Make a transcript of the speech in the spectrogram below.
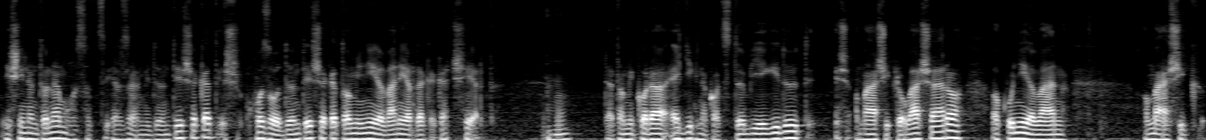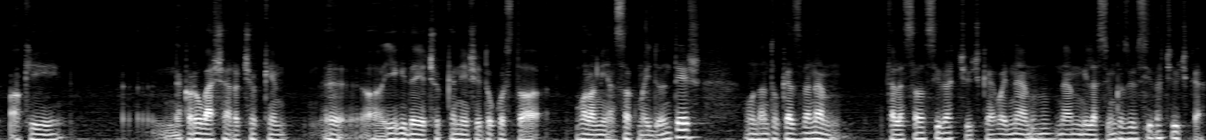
és innentől nem hozhatsz érzelmi döntéseket, és hozol döntéseket, ami nyilván érdekeket sért. Uh-huh. Tehát amikor a egyiknek adsz több jégidőt, és a másik rovására, akkor nyilván a másik, akinek a rovására csökkent, a jégideje csökkenését okozta valamilyen szakmai döntés, onnantól kezdve nem te leszel a szíved csücske, vagy nem, uh-huh. nem mi leszünk az ő szíved csücske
